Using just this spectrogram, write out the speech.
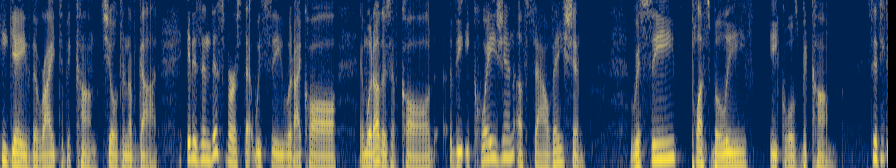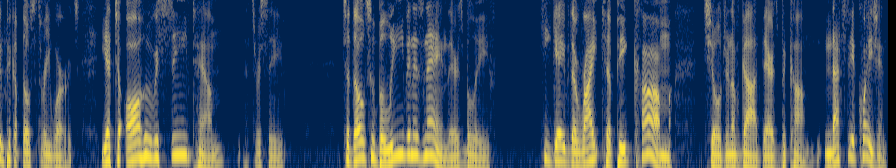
he gave the right to become children of God. It is in this verse that we see what I call, and what others have called, the equation of salvation. Receive plus believe equals become. See if you can pick up those three words. Yet to all who received him, that's receive, to those who believe in his name, there's believe, he gave the right to become children of God, there's become. And that's the equation.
